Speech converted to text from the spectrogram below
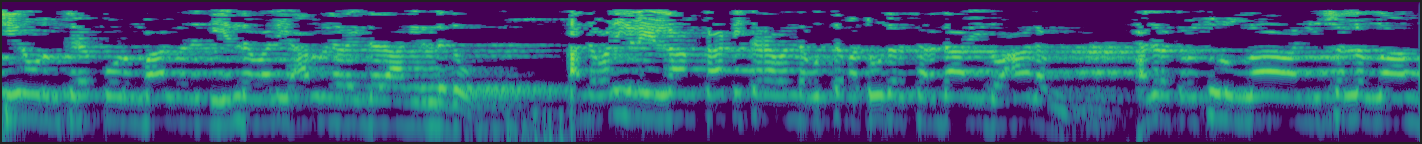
சீரோடும் சிறப்போடும் வாழ்வதற்கு எந்த வழி அருள் நிறைந்ததாக இருந்ததோ அந்த வழிகளை எல்லாம் காட்டித்தர வந்த உத்தம தூதர் சர்தாரி துவாலம் ஹசரத் ரசூலுல்லாஹி ஸல்லல்லாஹு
